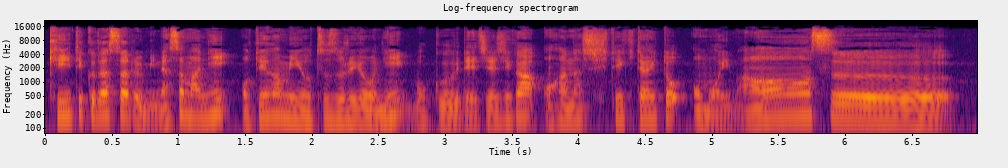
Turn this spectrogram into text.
聞いてくださる皆様にお手紙を綴るように、僕、デジェジがお話ししていきたいと思います。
